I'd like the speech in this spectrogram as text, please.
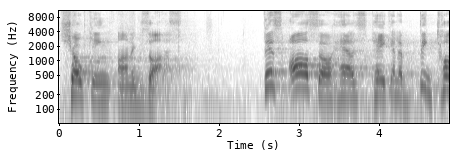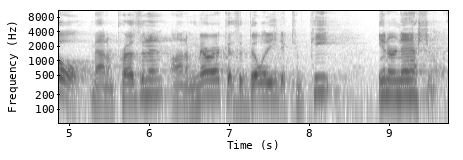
choking on exhaust. This also has taken a big toll, Madam President, on America's ability to compete internationally.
